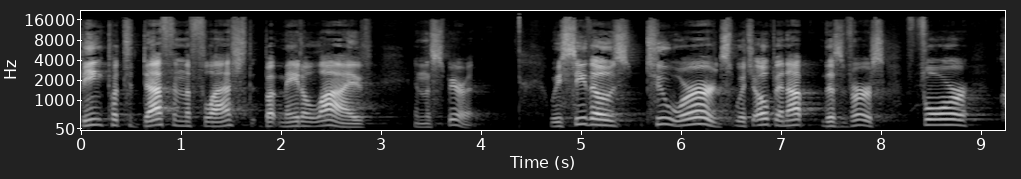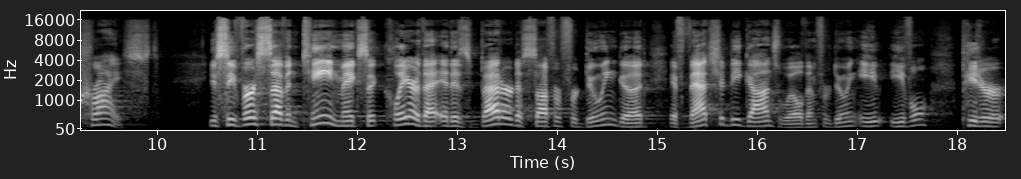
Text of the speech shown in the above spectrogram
being put to death in the flesh, but made alive in the Spirit we see those two words which open up this verse for Christ. You see, verse 17 makes it clear that it is better to suffer for doing good, if that should be God's will, than for doing e- evil. Peter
